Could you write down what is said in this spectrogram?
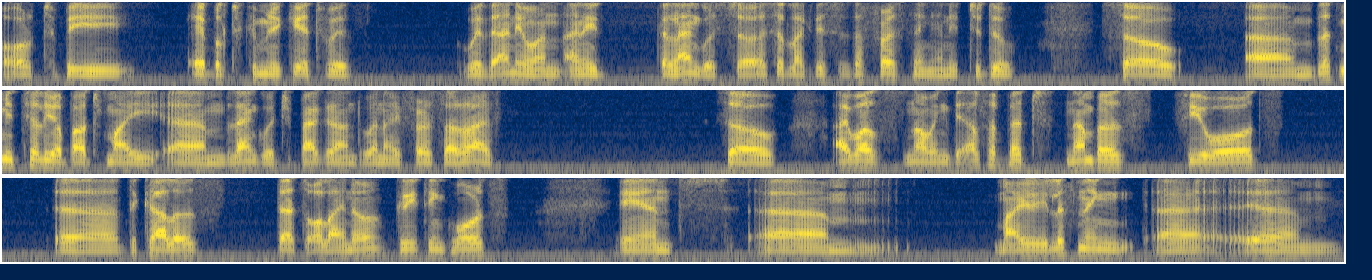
or to be able to communicate with with anyone, I need the language. So I said like this is the first thing I need to do. So um, let me tell you about my um, language background when I first arrived. So I was knowing the alphabet, numbers, few words, uh, the colors. That's all I know. Greeting words, and um, my listening uh, um,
